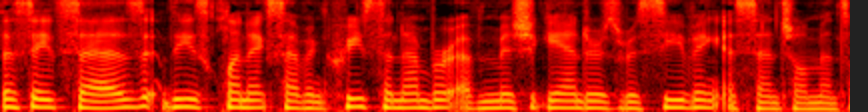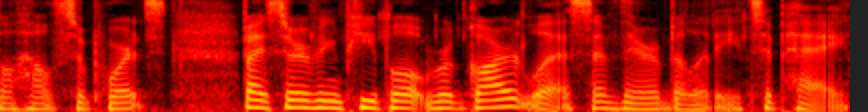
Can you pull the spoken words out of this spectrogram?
The state says these clinics have increased the number of Michiganders receiving essential mental health supports by serving people regardless of their ability to pay pay.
